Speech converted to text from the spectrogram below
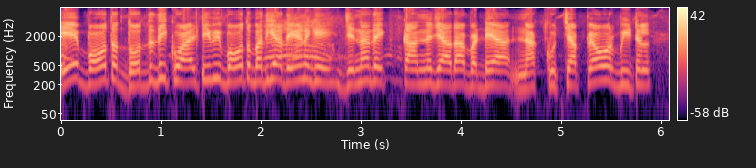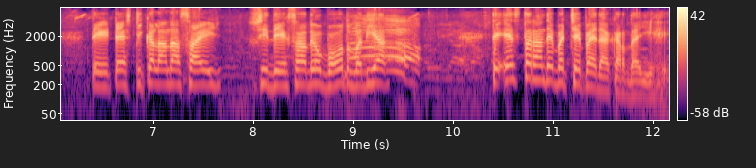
ਇਹ ਬਹੁਤ ਦੁੱਧ ਦੀ ਕੁਆਲਿਟੀ ਵੀ ਬਹੁਤ ਵਧੀਆ ਦੇਣਗੇ, ਜਿਨ੍ਹਾਂ ਦੇ ਕੰਨ ਜ਼ਿਆਦਾ ਵੱਡਿਆ, ਨੱਕ ਉੱਚਾ ਪਿਓਰ ਬੀਟਲ ਤੇ ਟੈਸਟੀਕਲਾਂ ਦਾ ਸਾਈਜ਼ ਤੁਸੀਂ ਦੇਖ ਸਕਦੇ ਹੋ, ਬਹੁਤ ਵਧੀਆ ਤੇ ਇਸ ਤਰ੍ਹਾਂ ਦੇ ਬੱਚੇ ਪੈਦਾ ਕਰਦਾ ਜੀ ਇਹ।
